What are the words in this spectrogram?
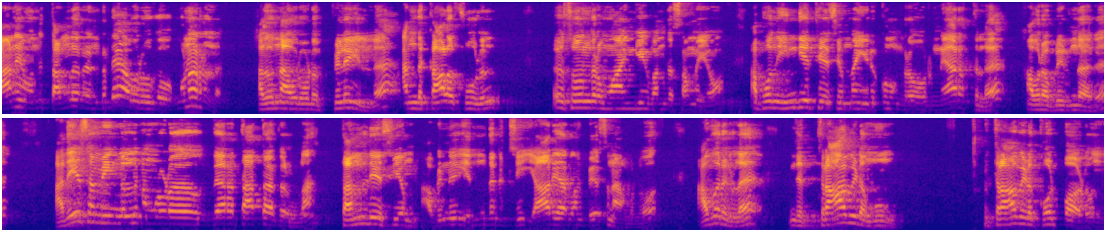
தானே வந்து தமிழர் என்றதே அவர் உணரல. அது வந்து அவரோட பிழை இல்லை. அந்த கால சூழல் சுதந்திரம் வாங்கி வந்த சமயம். அப்போ வந்து இந்திய தேசியம் தான் இருக்கணுங்கிற ஒரு நேரத்தில் அவர் அப்படி இருந்தார். அதே சமயங்களில் நம்மளோட வேற தாத்தாக்கள்லாம் தமிழ் தேசியம் அப்படின்னு எந்திரிச்சு யார் யாரெல்லாம் பேசினாங்களோ அவர்களை இந்த திராவிடமும் திராவிட கோட்பாடும்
